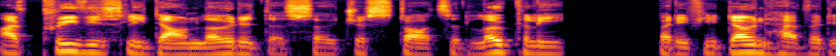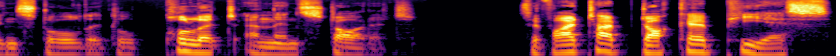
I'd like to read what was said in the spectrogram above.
I've previously downloaded this, so it just starts it locally. But if you don't have it installed, it'll pull it and then start it. So if I type docker ps,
